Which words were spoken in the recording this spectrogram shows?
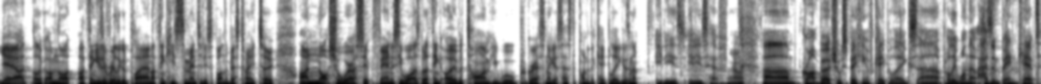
Yeah, I- look, I'm not. I think he's a really good player, and I think he's cemented his spot in the best 22. I'm not sure where I sit fantasy wise, but I think over time he will progress, and I guess that's the point of the keeper league, isn't it? It is. It is, Hef. All right. Um, Grant Birchall, speaking of keeper leagues, uh, probably one that hasn't been kept.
